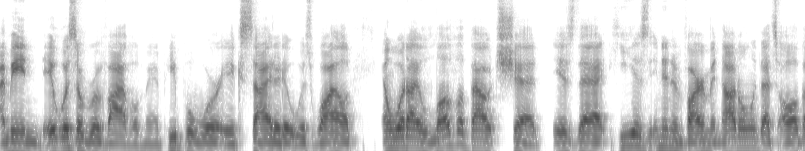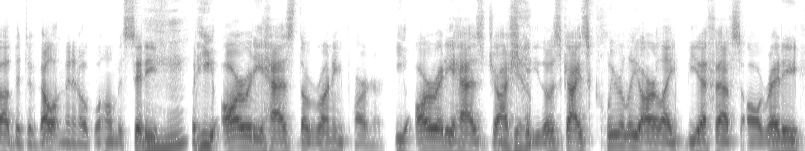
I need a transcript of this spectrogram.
I mean, it was a revival, man. People were excited. It was wild. And what I love about Chet is that he is in an environment not only that's all about the development in Oklahoma City, Mhm. but he already has the running partner. He already has Josh Yep. Those guys clearly are like BFFs already.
